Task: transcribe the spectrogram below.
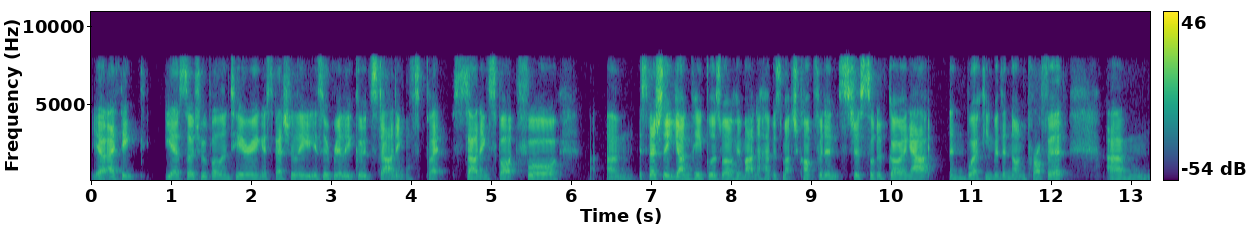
Yeah i think yeah, social volunteering especially is a really good starting starting spot for um, especially young people as well who might not have as much confidence just sort of going out and working with a non-profit. Um,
